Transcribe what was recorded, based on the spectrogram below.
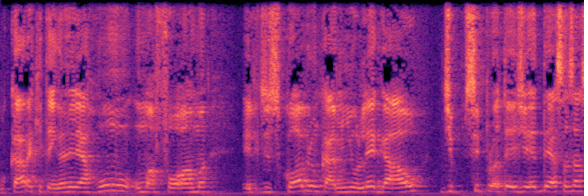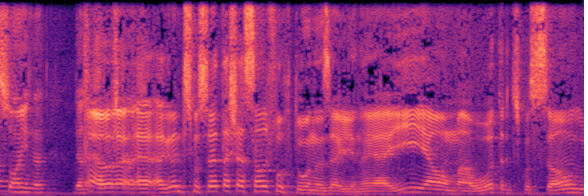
o cara que tem grana, ele arruma uma forma, ele descobre um caminho legal de se proteger dessas ações, né? Dessas É, a, a- a grande discussão é a taxação de fortunas aí, né? Aí é uma outra discussão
